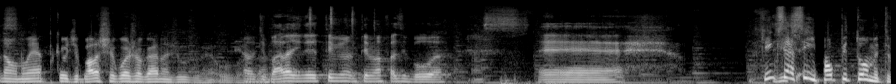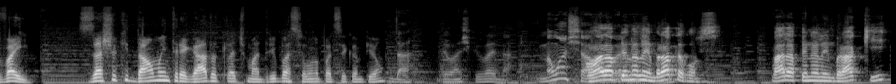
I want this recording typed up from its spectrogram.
Não, não é porque o de bala chegou a jogar na Juve. O É, o Hazard. Dybala ainda teve, teve uma fase boa. Nossa. É... Quem que você assim, palpitômetro, vai. Vocês acham que dá uma entregada Atlético de Madrid e Barcelona pode ser campeão? Dá, eu acho que vai dar. Não achava. Vale a pena lembrar, tá bom? Vale a pena lembrar que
